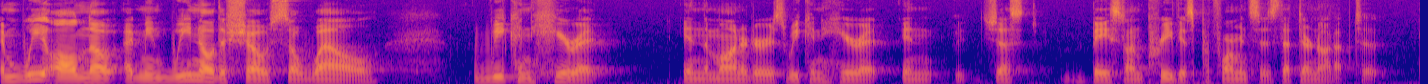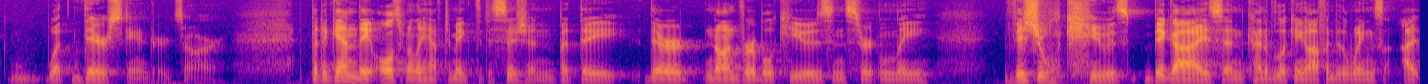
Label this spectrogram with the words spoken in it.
And we all know, I mean, we know the show so well, we can hear it in the monitors, we can hear it in just based on previous performances that they're not up to what their standards are. But again, they ultimately have to make the decision, but they there are nonverbal cues and certainly visual cues, big eyes and kind of looking off into the wings, I,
